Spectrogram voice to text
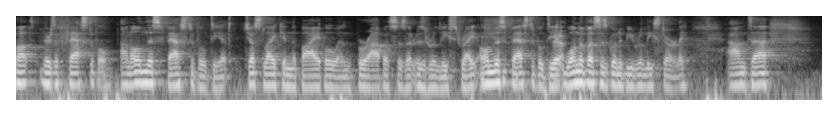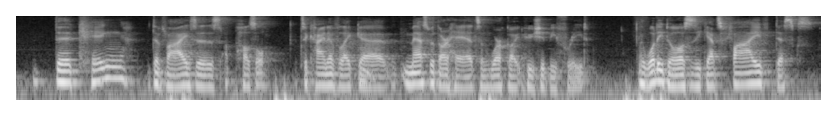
But there's a festival, and on this festival date, just like in the Bible when Barabbas is, is released, right? On this festival date, yeah. one of us is going to be released early. And uh, the king devises a puzzle to kind of like uh, mess with our heads and work out who should be freed. And what he does is he gets five discs,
